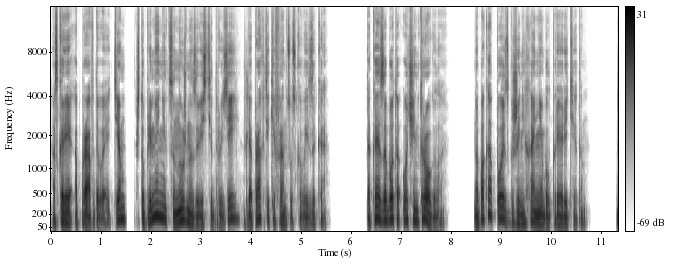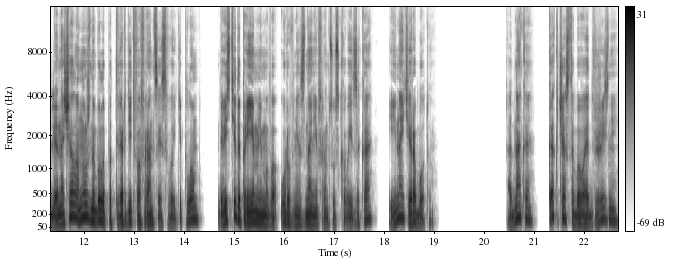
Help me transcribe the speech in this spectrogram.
а скорее оправдывая тем, что племяннице нужно завести друзей для практики французского языка. Такая забота очень трогала, но пока поиск жениха не был приоритетом. Для начала нужно было подтвердить во Франции свой диплом, довести до приемлемого уровня знания французского языка и найти работу. Однако, как часто бывает в жизни,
